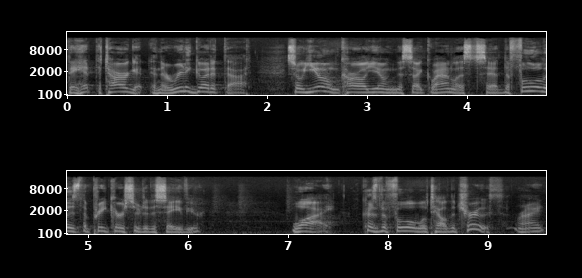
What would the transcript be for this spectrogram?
they hit the target and they're really good at that. So Jung, Carl Jung, the psychoanalyst, said, the fool is the precursor to the savior. Why? Because the fool will tell the truth, right?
